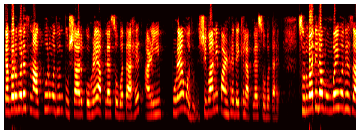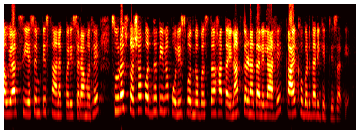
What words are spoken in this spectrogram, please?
त्याबरोबरच नागपूरमधून तुषार कोहळे आपल्यासोबत आहेत आणि पुण्यामधून शिवानी पांढरे देखील आपल्यासोबत आहेत. सुरुवातीला मुंबईमध्ये जाऊयात सीएसएमटी स्थानक परिसरामध्ये. सूरज कशा पद्धतीनं पोलीस बंदोबस्त हा तैनात करण्यात आलेला आहे? काय खबरदारी घेतली जाते?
